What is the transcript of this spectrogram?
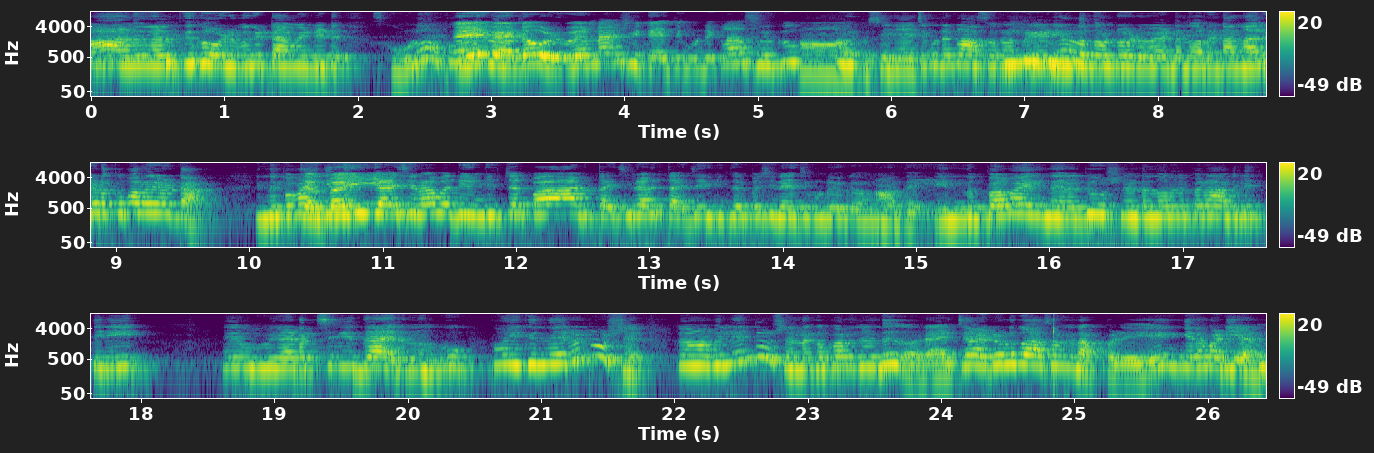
ആ ആളുകൾക്ക് ഒഴിവ് കിട്ടാൻ വേണ്ടിട്ട് വേണ്ട. ശനിയാഴ്ച കൊണ്ട് ക്ലാസ് വെക്കും. ആ ശനിയാഴ്ച ക്ലാസ് വെക്കണം. കൊണ്ട് ഒഴിവ് വേണ്ടെന്ന് പറഞ്ഞിട്ട് എന്നാലും ഇടയ്ക്ക് പറയോട്ടാ ഇന്നിപ്പോ ചിലപ്പോ വൈകുന്നേരം ഈ ആഴ്ച അവധിയെങ്കിൽ ചിലപ്പോ അടുത്ത ആഴ്ച അടുത്ത ആഴ്ച ആയിരിക്കും ചിലപ്പോ ശനിയാഴ്ച കൊണ്ട് വെക്കാം അതെ ഇന്നിപ്പോ വൈകുന്നേരം ട്യൂഷൻ ഉണ്ടെന്ന് പറഞ്ഞപ്പോ രാവിലെ ഇത്തിരി ഉം, അടച്ച് ഇതായിരുന്നു. വൈകുന്നേരം ട്യൂഷൻ രാവിലെ ട്യൂഷൻ എന്നൊക്കെ പറഞ്ഞുകൊണ്ട് ഒരാഴ്ച ആയിട്ടുള്ള ക്ലാസ് ഉണ്ട് അപ്പോഴേ ഇങ്ങനെ മടിയാണ്.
